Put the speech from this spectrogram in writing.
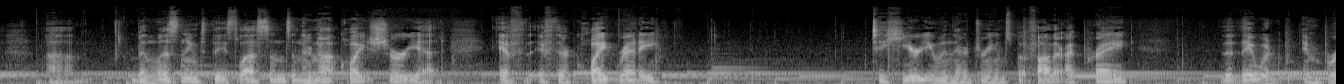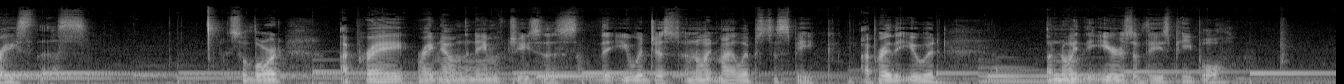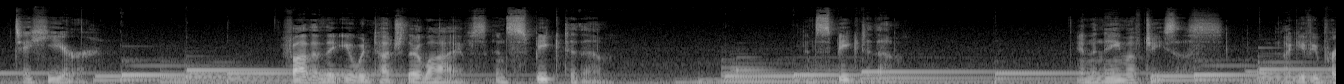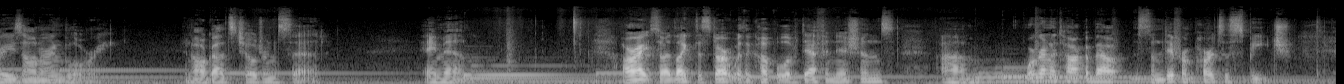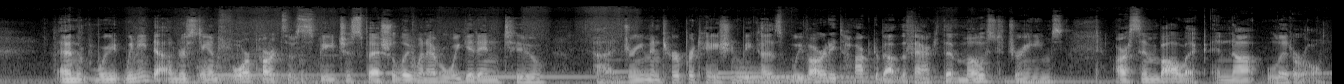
um, been listening to these lessons and they're not quite sure yet if if they're quite ready to hear you in their dreams. But Father, I pray that they would embrace this. So Lord, I pray right now in the name of Jesus that you would just anoint my lips to speak. I pray that you would anoint the ears of these people to hear Father, that you would touch their lives and speak to them. And speak to them. In the name of Jesus, I give you praise, honor, and glory. And all God's children said, Amen. All right, so I'd like to start with a couple of definitions. Um, we're going to talk about some different parts of speech. And we, we need to understand four parts of speech, especially whenever we get into uh, dream interpretation because we've already talked about the fact that most dreams are symbolic and not literal.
